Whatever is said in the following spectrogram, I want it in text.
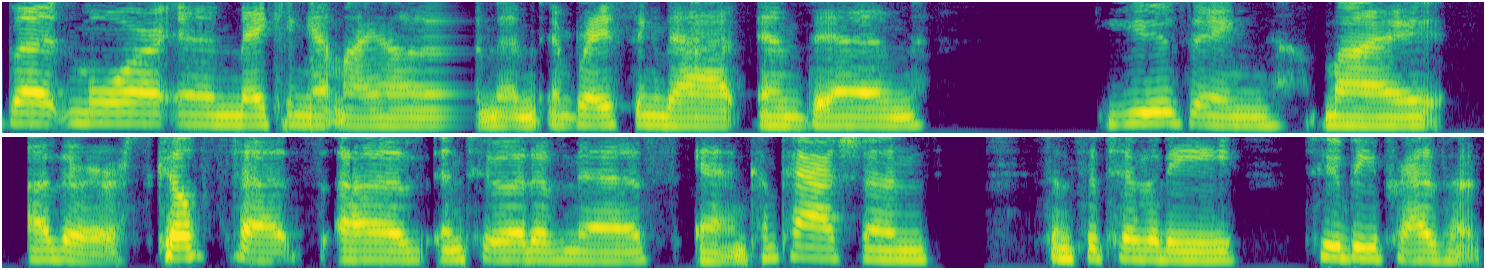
but more in making it my own and embracing that and then using my other skill sets of intuitiveness and compassion, sensitivity to be present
